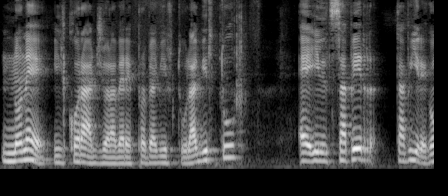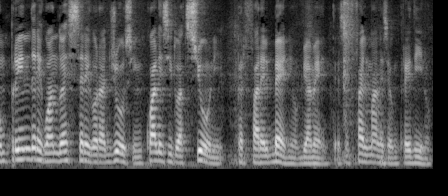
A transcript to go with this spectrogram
non è il coraggio la vera e propria virtù, la virtù è il saper capire, comprendere quando essere coraggiosi, in quali situazioni, per fare il bene ovviamente, se fai il male sei un cretino.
